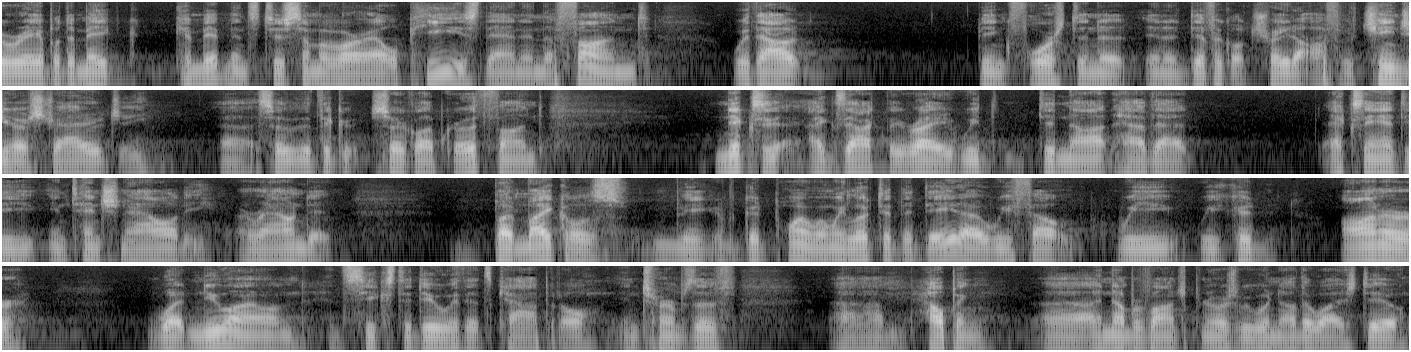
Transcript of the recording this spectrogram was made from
were able to make commitments to some of our LPs then in the fund without being forced in a, in a difficult trade-off of changing our strategy. Uh, so with the Circle Up Growth Fund, Nick's exactly right. We did not have that ex ante intentionality around it. But Michael's made a good point. When we looked at the data, we felt we, we could honor what New Island seeks to do with its capital in terms of um, helping uh, a number of entrepreneurs we wouldn't otherwise do.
